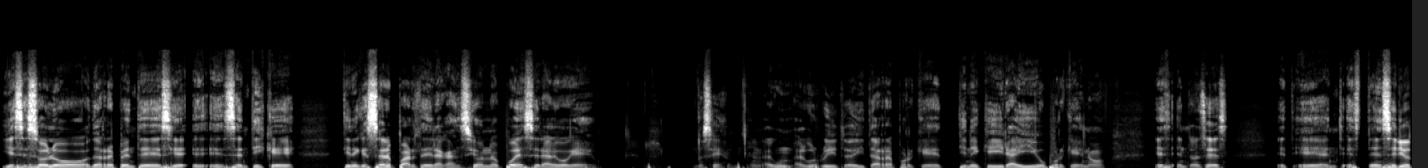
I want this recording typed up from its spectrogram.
Y ese solo, de repente, eh, eh, sentís que tiene que ser parte de la canción, no puede ser algo que, no sé, algún, algún ruidito de guitarra porque tiene que ir ahí o porque no. Es- entonces, eh, en, serio,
